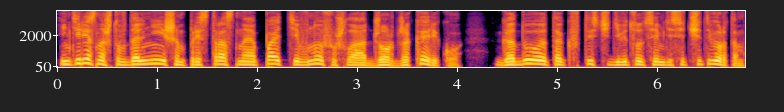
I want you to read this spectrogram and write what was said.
Интересно, что в дальнейшем пристрастная Патти вновь ушла от Джорджа к Эрику. Году так в 1974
